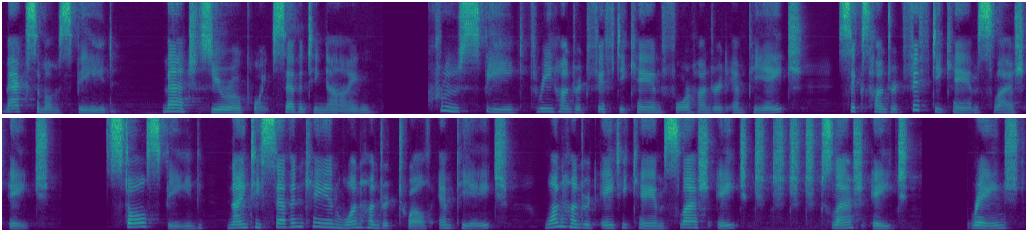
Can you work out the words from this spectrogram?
maximum speed, Mach 0.79, cruise speed 350 km 400 mph, 650 km/h, stall speed 97 km 112 mph, 180 km slash H slash H, ranged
